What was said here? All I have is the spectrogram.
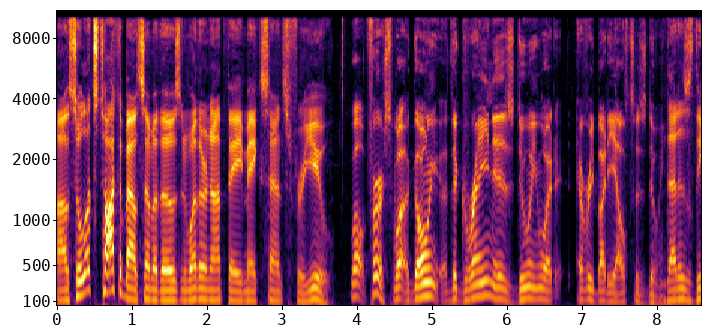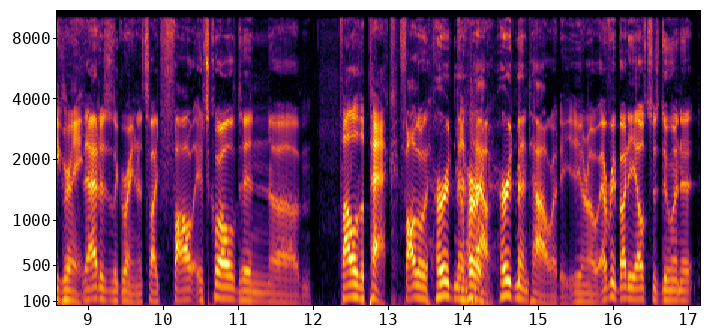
Uh, so let's talk about some of those and whether or not they make sense for you. Well, first, what going the grain is doing what everybody else is doing. That is the grain. that is the grain. It's like follow. It's called in um, Follow the pack. follow herd The mentality. herd. Herd. mentality. You know, everybody else is doing it,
